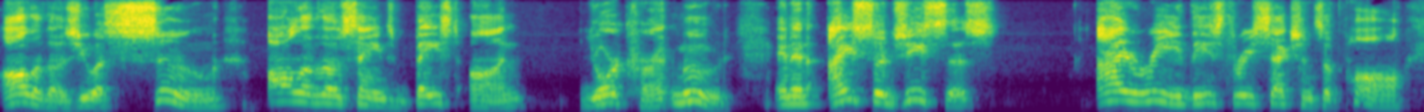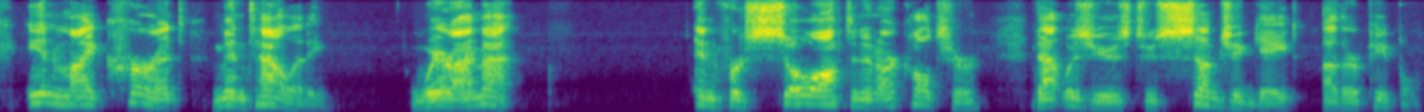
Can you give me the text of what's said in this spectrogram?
all of those. You assume all of those things based on your current mood. And in eisegesis, I read these three sections of Paul in my current mentality, where I'm at. And for so often in our culture, that was used to subjugate other people.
